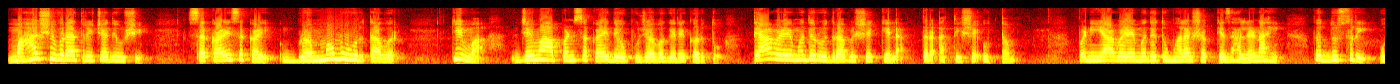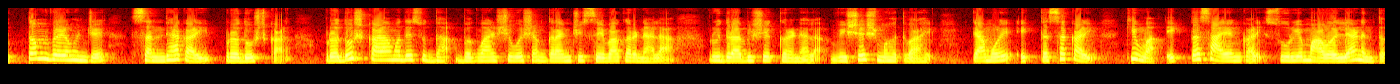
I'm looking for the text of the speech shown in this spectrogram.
महाशिवरात्रीच्या दिवशी सकाळी सकाळी ब्रह्ममुहूर्तावर किंवा जेव्हा आपण सकाळी देवपूजा वगैरे करतो त्या वेळेमध्ये रुद्राभिषेक केला तर अतिशय उत्तम. पण या वेळेमध्ये तुम्हाला शक्य झालं नाही. तर दुसरी उत्तम वेळ म्हणजे संध्याकाळी प्रदोष काळ. प्रदोष काळामध्ये सुद्धा भगवान शिवशंकरांची सेवा करण्याला रुद्राभिषेक करण्याला विशेष महत्त्व आहे. त्यामुळे एक तर सकाळी किंवा एक तर सायंकाळी सूर्य मावळल्यानंतर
